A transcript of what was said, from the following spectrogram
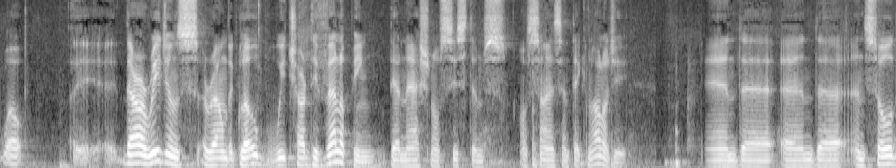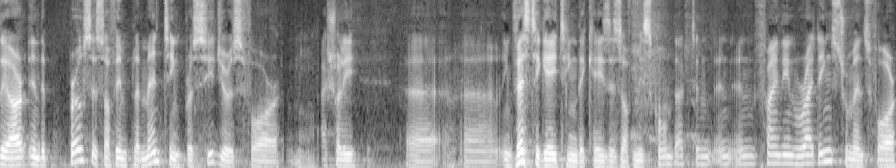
Well there are regions around the globe which are developing their national systems of science and technology. And, uh, and, uh, and so they are in the process of implementing procedures for actually uh, uh investigating the cases of misconduct and, and, and finding the right instruments for,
